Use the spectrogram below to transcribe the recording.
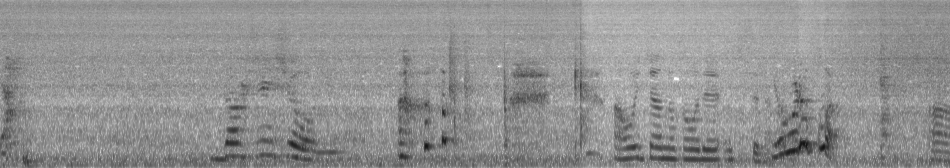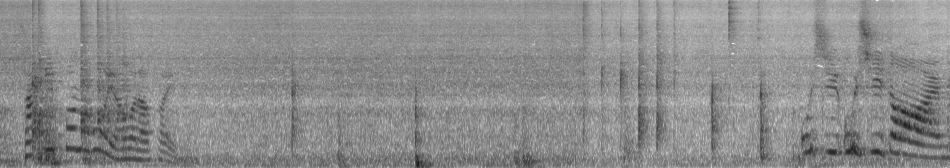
やだし醤油。葵ちゃんの顔で映ってた。柔らかい。あ先っぽの方柔らかいね美味しい美味しいタイム。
